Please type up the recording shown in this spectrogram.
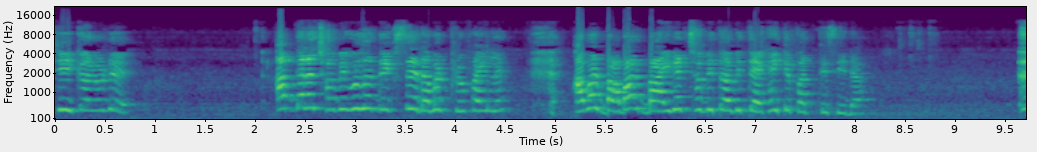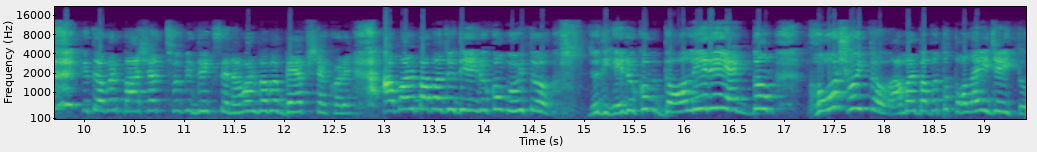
সেই কারণে। আপনারা ছবিগুলো দেখছেন আমার প্রোফাইলে আমার বাবার বাইরের ছবি তো আমি দেখাইতে পারতেছি না। কিন্তু আমার বাসার ছবি দেখছেন আমার বাবা ব্যবসা করে। আমার বাবা যদি এরকম হইতো যদি এরকম দলেরই একদম খোশ হইতো আমার বাবা তো পলাই যাইতো।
